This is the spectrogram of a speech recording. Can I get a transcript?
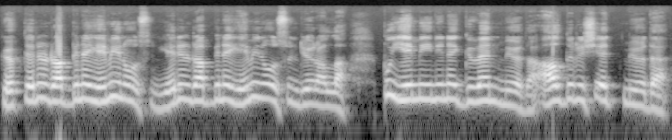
Göklerin Rabbine yemin olsun, yerin Rabbine yemin olsun diyor Allah. Bu yeminine güvenmiyor da, aldırış etmiyor da,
